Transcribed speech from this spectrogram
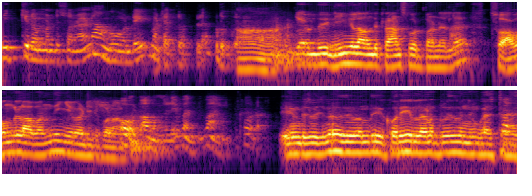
நிற்கிறோம்னு சொன்னால் நாங்கள் கொண்டு போய் மட்டக்களப்பில் கொடுக்குறோம். இங்கேருந்து நீங்களா வந்து டிரான்ஸ்போர்ட் பண்ணல. ஸோ அவங்களா வந்து இங்கே வேண்டிட்டு போகலாம் அவங்களே வந்து வாங்கிட்டு போகிறாங்க என்று சொல்லிச்சுன்னா இது வந்து கொரியரில் அனுப்புறது கொஞ்சம் கஷ்டம்.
